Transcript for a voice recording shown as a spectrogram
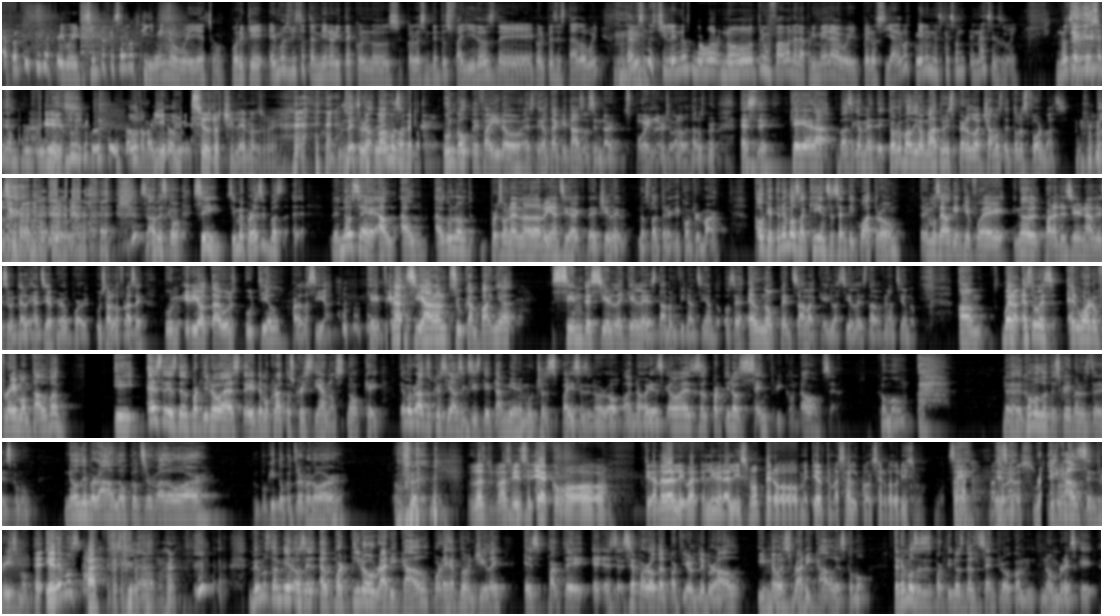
aparte, fíjate, güey, siento que es algo chileno, güey, eso. Porque hemos visto también ahorita con los, con los intentos fallidos de golpes de Estado, güey. Tal vez los chilenos no, no triunfaban a la primera, güey. Pero si algo tienen es que son tenaces, güey. No se rinden ante el primer Es- golpe de Estado Son fallido, güey. los chilenos, güey. Hecho, vamos a ver un golpe fallido, este, el tanquetazo, sin dar spoilers o adelantados, pero este, que era básicamente todo valió madres, pero lo echamos de todas formas. O sea, ¿Sabes cómo? Sí, sí me parece bastante. No sé, al, al- alguna persona en la audiencia de Chile nos va a tener que confirmar. Ok, tenemos aquí en 64, tenemos a alguien que fue, no para decir nada de su inteligencia, pero por usar la frase, un idiota útil para la CIA, que financiaron su campaña sin decirle que le estaban financiando. O sea, él no pensaba que la CIA le estaba financiando. Um, bueno, esto es Eduardo Frei Montalva. Y este es del partido este, Demócratas Cristianos, ¿no? Que Demócratas Cristianos existe también en muchos países en Europa, ¿no? Y es como, es el partido céntrico, ¿no? O sea, como, ah, eh, ¿cómo lo describen ustedes? Como no liberal, no conservador, un poquito conservador. Más, más bien sería como tirando al liberalismo, pero metiéndote más al conservadurismo. Sí, Ajá, más es o menos. Radical centrismo. Eh, y el- vemos, ah. Vemos también, o sea, el Partido Radical, por ejemplo, en Chile, es parte, eh, se separó del Partido Liberal y no es radical, es como, tenemos esos partidos del centro con nombres que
